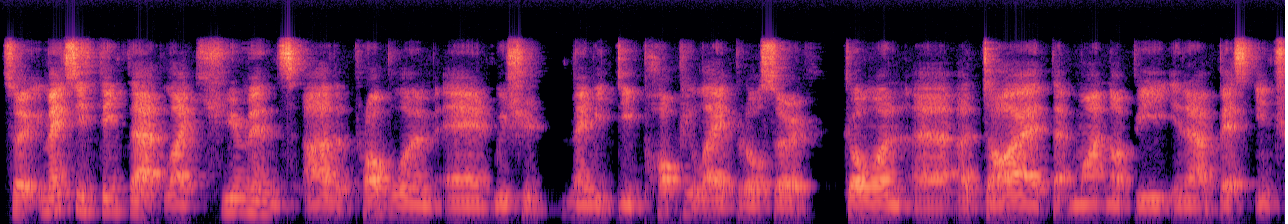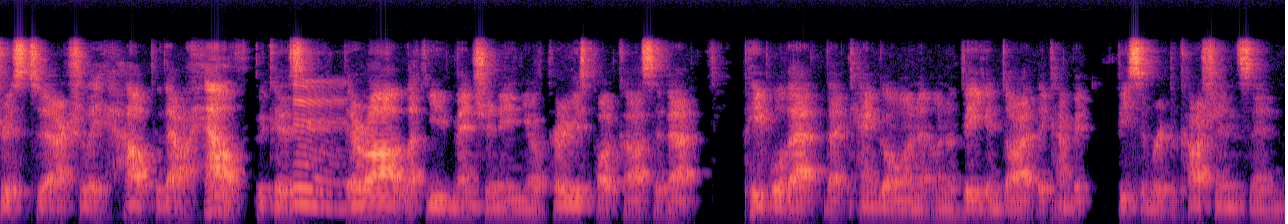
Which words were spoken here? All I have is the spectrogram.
so it makes you think that like humans are the problem and we should maybe depopulate but also go on a, a, diet that might not be in our best interest to actually help with our health because mm. there are like you mentioned in your previous podcast about people that that can go on a, on a vegan diet, there can be, be some repercussions and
